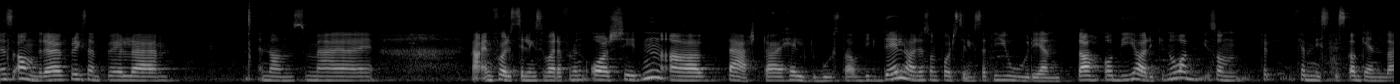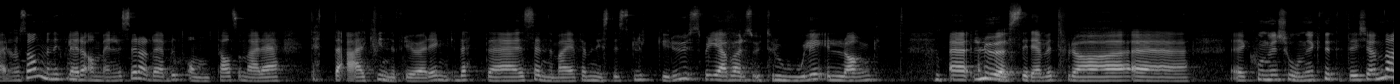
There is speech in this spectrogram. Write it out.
Mens andre, f.eks. Eh, en annen som er ja, en forestilling som var her for noen år siden, av Bærstad Helgebostad og Vigdel, har en sånn forestilling som heter 'Jordjenta'. Og de har ikke noe sånn fe feministisk agenda, eller noe sånt, men i flere anmeldelser har det blitt omtalt sånn derre 'Dette er kvinnefrigjøring. Dette sender meg i feministisk lykkerus'. For de er bare så utrolig langt eh, løsrevet fra eh, konvensjoner knyttet til kjønn. Da.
